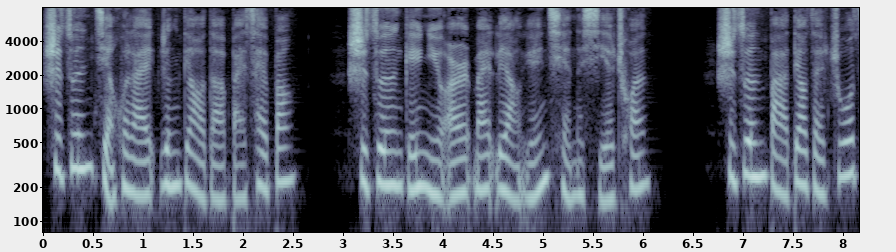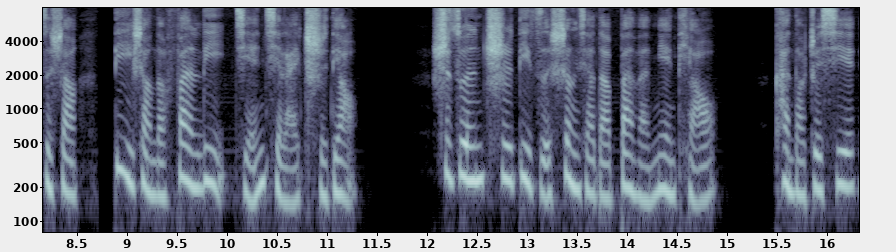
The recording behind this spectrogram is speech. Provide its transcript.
师尊捡回来扔掉的白菜帮，师尊给女儿买两元钱的鞋穿，师尊把掉在桌子上、地上的饭粒捡起来吃掉，师尊吃弟子剩下的半碗面条。看到这些，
